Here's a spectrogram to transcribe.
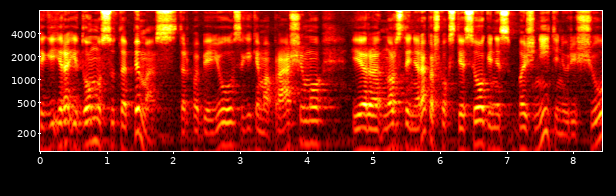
Taigi yra įdomus sutapimas tarp abiejų, sakykime, aprašymų ir nors tai nėra kažkoks tiesioginis bažnytinių ryšių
